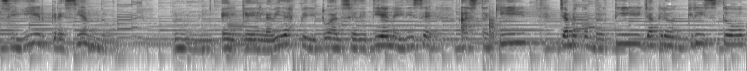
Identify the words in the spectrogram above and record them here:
seguir creciendo, Mm, el que en la vida espiritual se detiene y dice, hasta aquí, ya me convertí, ya creo en Cristo,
